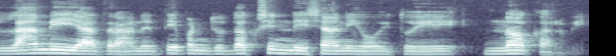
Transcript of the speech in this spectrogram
લાંબી યાત્રા અને તે પણ જો દક્ષિણ દિશાની હોય તો એ ન કરવી.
